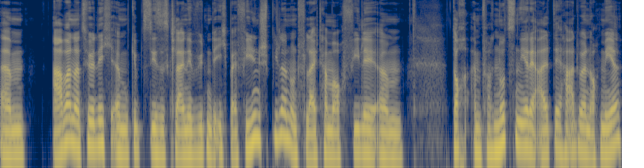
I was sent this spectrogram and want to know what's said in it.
Ähm, Aber natürlich ähm, gibt es dieses kleine wütende Ich bei vielen Spielern und vielleicht haben auch viele ähm, doch einfach nutzen ihre alte Hardware noch mehr.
